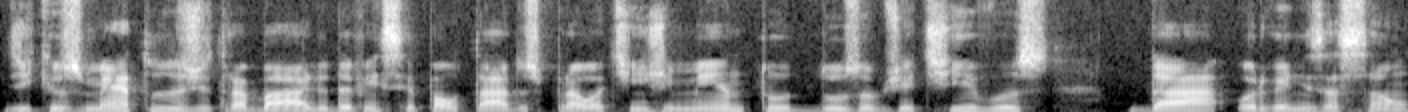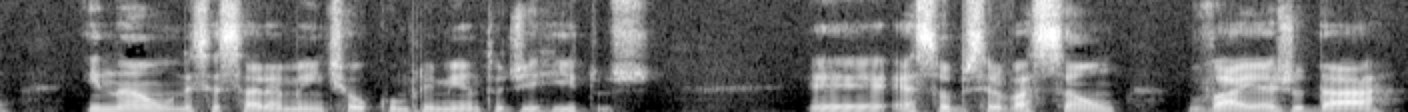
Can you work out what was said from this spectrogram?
de que os métodos de trabalho devem ser pautados para o atingimento dos objetivos da organização e não necessariamente ao cumprimento de ritos. É, essa observação vai ajudar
